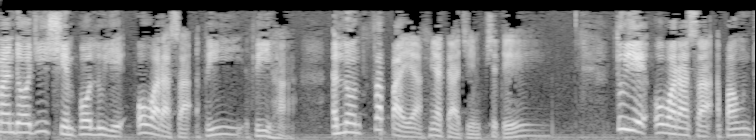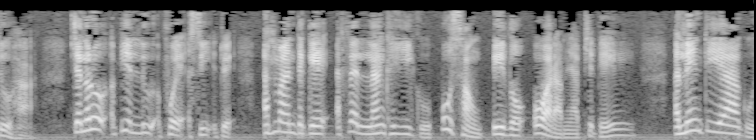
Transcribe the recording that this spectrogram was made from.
မန်တော်ကြီးရှင်ပေါလုရဲ့ဩဝါဒစာအသီးအသီးဟာအလွန်သက်ပါရမျှတခြင်းဖြစ်တယ်သူ့ရဲ့ဩဝါဒစာအပေါင်းတို့ဟာကျွန်တော်အပြစ်လူအဖွဲ့အစည်းအတွက်အမှန်တကယ်အသက်လန်းခရီးကိုပို့ဆောင်ပေးသောဩဝါဒများဖြစ်တယ်။အလင်းတရားကို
